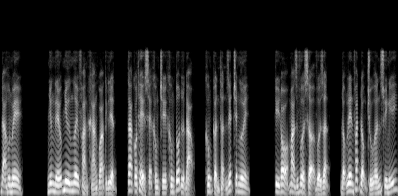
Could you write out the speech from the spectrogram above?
đã hôn mê. Nhưng nếu như ngươi phản kháng quá kịch liệt, ta có thể sẽ khống chế không tốt lực đạo, không cẩn thận giết chết ngươi. Kỳ đỏ mà vừa sợ vừa giận, động lên phát động chú ấn suy nghĩ.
